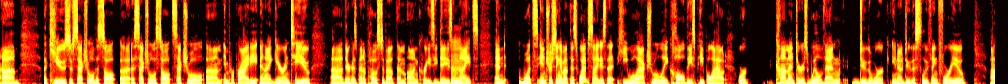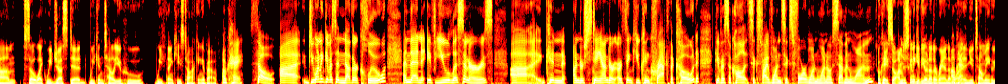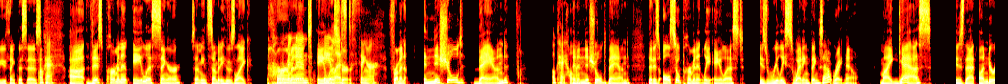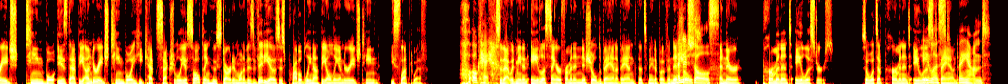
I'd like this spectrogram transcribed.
um, accused of sexual assault, uh, sexual assault, sexual um, impropriety, and I guarantee you, uh, there has been a post about them on Crazy Days and Nights. And what's interesting about this website is that he will actually call these people out, or commenters will then do the work, you know, do the sleuthing for you. Um, so, like we just did, we can tell you who we think he's talking about. Okay. So, uh, do you want to give us another clue? And then, if you listeners uh, can understand or, or think you can crack the code, give us a call at 651 641 1071. Okay, so I'm just going to give you another random Okay. one, and you tell me who you think this is. Okay. Uh, this permanent A-list singer, so that means somebody who's like permanent, A-lister A-list singer. from an initialed band, Okay. Hold an on. initialed band that is also permanently A-list, is really sweating things out right now. My guess is that underage teen boy is that the underage teen boy he kept sexually assaulting who starred in one of his videos is probably not the only underage teen he slept with. Okay. So that would mean an A-list singer from an initialed band, a band that's made up of initials, Initials. and they're permanent A-listers. So what's a permanent A-list, A-list band? band.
